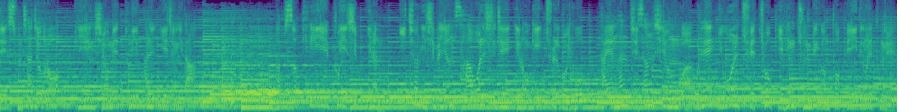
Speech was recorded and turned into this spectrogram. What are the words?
전반기까지 순차적으로 비행 시험에 투입할 예정이다. 앞서 KF-21은 2021년 4월 시제 1호기 출고 후 다양한 지상 시험과 올해 6월 최초 비행 준비 검토 회의 등을 통해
